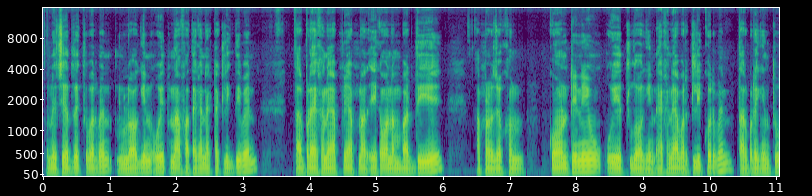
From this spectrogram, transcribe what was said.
তো নিচে দেখতে পারবেন লগ ইন উইথ নাফাত, এখানে একটা ক্লিক দিবেন, তারপরে এখানে আপনি আপনার অ্যাকাউন্ট নাম্বার দিয়ে আপনারা যখন কন্টিনিউ উইথ লগ ইন এখানে আবার ক্লিক করবেন, তারপরে কিন্তু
